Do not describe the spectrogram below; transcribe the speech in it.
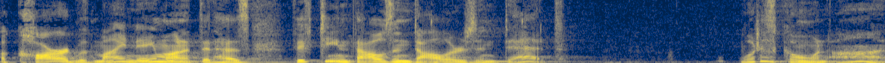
a card with my name on it that has $15,000 in debt. What is going on?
